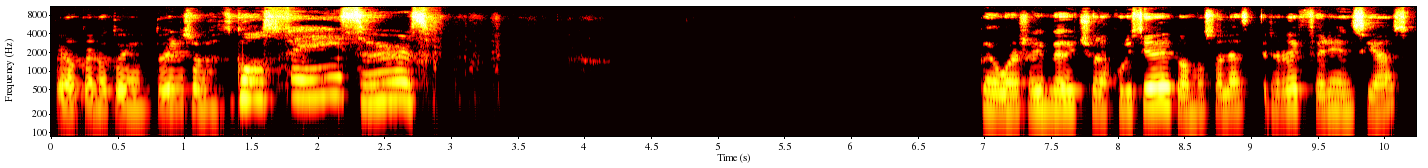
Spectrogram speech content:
Pero acá no, todavía, todavía no son los Ghostfacers. Pero bueno, ya habiendo dicho las curiosidades, vamos a las referencias.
